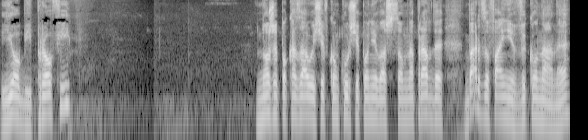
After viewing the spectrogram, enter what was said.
Jobi Profi. Noże pokazały się w konkursie, ponieważ są naprawdę bardzo fajnie wykonane.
